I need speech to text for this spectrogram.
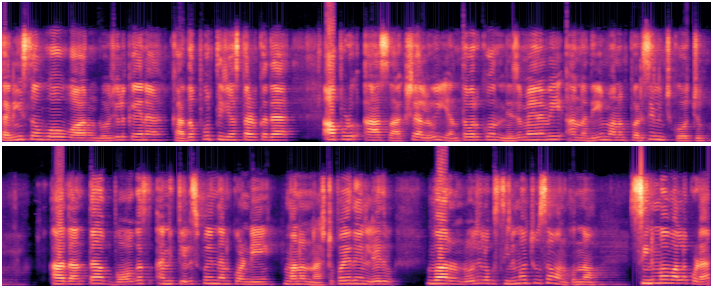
కనీసం ఓ వారం రోజులకైనా కథ పూర్తి చేస్తాడు కదా. అప్పుడు ఆ సాక్ష్యాలు ఎంతవరకు నిజమైనవి అన్నది మనం పరిశీలించుకోవచ్చు. అదంతా బోగస్ అని తెలిసిపోయిందనుకోండి మనం నష్టపోయేదేం లేదు. వారం రోజులు ఒక సినిమా చూసాం అనుకుందాం. సినిమా వల్ల కూడా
